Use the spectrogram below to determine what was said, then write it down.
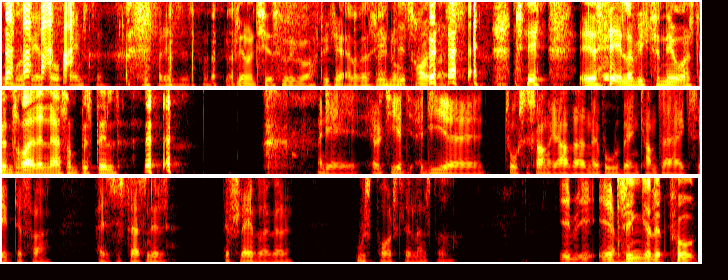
ude mod BSO fans til, på det tidspunkt. Det bliver Mathias Hedegaard, det kan jeg allerede sige ja, nu. det tror jeg også. Eller Victor Nevers, den tror jeg, den er som bestilt. Men jeg, jeg vil sige, at af de øh, to sæsoner, jeg har været med på udebanekamp, der har jeg ikke set det før. Altså, jeg synes, det er sådan lidt, lidt flabet at gøre det. Usportsligt et eller andet sted. Jeg, jeg, jeg tænker lidt på...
